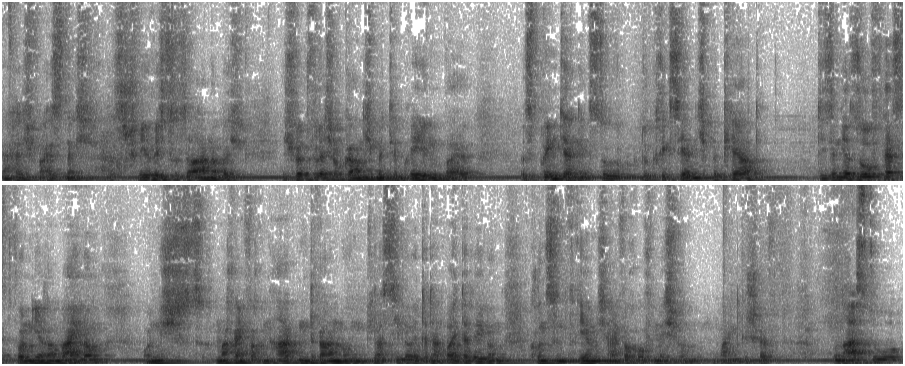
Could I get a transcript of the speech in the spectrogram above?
Ja, ich weiß nicht, das ist schwierig zu sagen, aber ich, ich würde vielleicht auch gar nicht mit dem reden, weil es bringt ja nichts, du, du kriegst sie ja nicht bekehrt. Die sind ja so fest von ihrer Meinung und ich mache einfach einen Haken dran und lasse die Leute dann weiterreden und konzentriere mich einfach auf mich und mein Geschäft. Und hast du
